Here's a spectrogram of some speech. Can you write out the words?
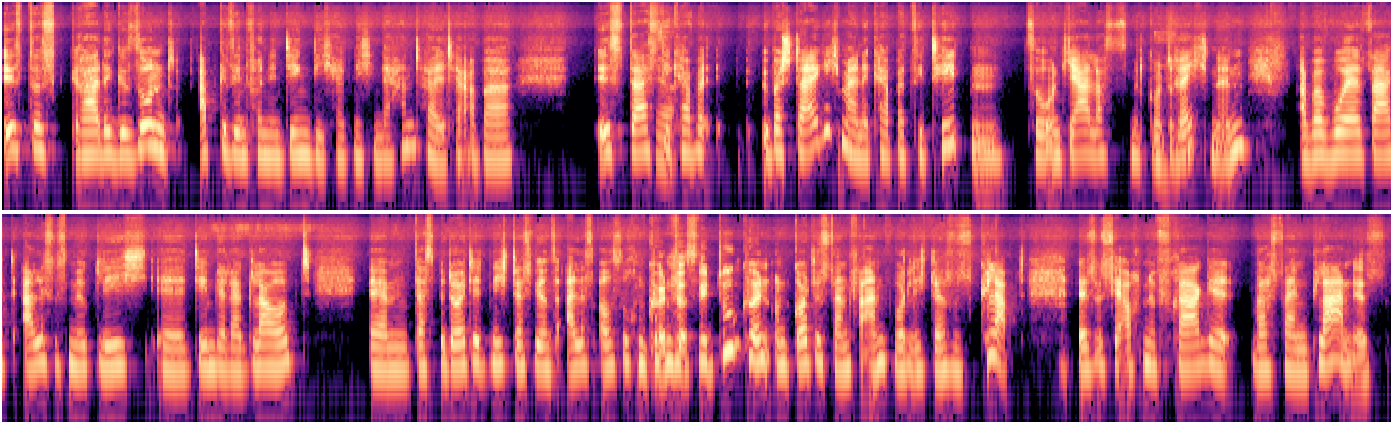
ist das gerade gesund, abgesehen von den Dingen, die ich halt nicht in der Hand halte, aber ist das ja. die Kap übersteige ich meine Kapazitäten? So und ja, lass es mit Gott mhm. rechnen, aber wo er sagt, alles ist möglich, äh, dem der da glaubt, ähm, das bedeutet nicht, dass wir uns alles aussuchen können, was wir tun können und Gott ist dann verantwortlich, dass es klappt. Es ist ja auch eine Frage, was sein Plan ist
